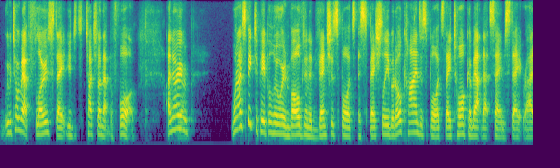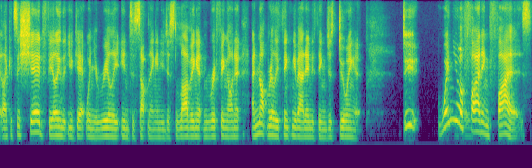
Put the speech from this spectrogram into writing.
We were talking about flow state. You just touched on that before. I know Yeah. When I speak to people who are involved in adventure sports, especially, but all kinds of sports, they talk about that same state, right? Like it's a shared feeling that you get when you're really into something and you're just loving it and riffing on it and not really thinking about anything, just doing it. Do you, when you're fighting fires,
